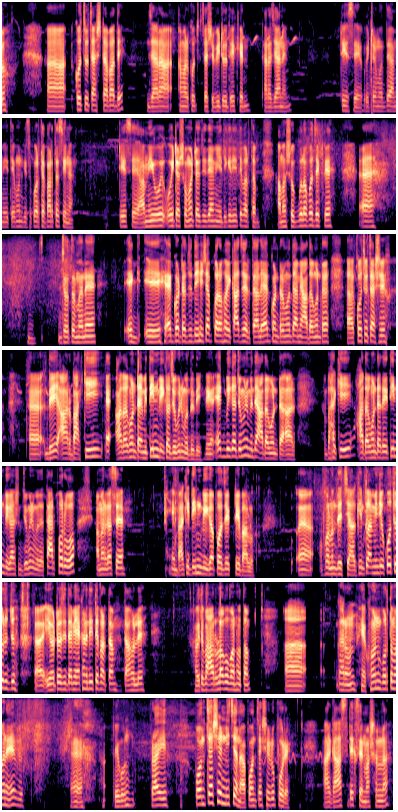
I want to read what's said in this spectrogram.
কচু চাষটা বাদে যারা আমার কচু চাষের ভিডিও দেখেন, তারা জানেন। ঠিক আছে, ওইটার মধ্যে আমি তেমন কিছু করতে পারতেছি না। ঠিক আছে, আমি ওই ওইটার সময়টা যদি আমি এদিকে দিতে পারতাম, আমার সবগুলো প্রজেক্টে যত মানে এক এক ঘণ্টা যদি হিসাব করা হয় কাজের, তাহলে এক ঘণ্টার মধ্যে আমি আধা ঘণ্টা কচু চাষে দিই আর বাকি আধা ঘণ্টা আমি তিন বিঘা জমির মধ্যে দিই। দেখেন, এক বিঘা জমির মধ্যে আধা ঘণ্টা, আর বাকি আধা ঘণ্টা দিই তিন বিঘা জমির মধ্যে। তারপরও আমার কাছে বাকি তিন বিঘা প্রজেক্টে ভালো ফলন দিচ্ছে। কিন্তু আমি যে কচুর ইয়েটা যদি আমি এখানে দিতে পারতাম, তাহলে হয়তো বা আরও লাভবান হতাম। কারণ এখন বর্তমানে বেগুন প্রায় পঞ্চাশের নিচে না, পঞ্চাশের উপরে। আর গাছ দেখছেন মাসাল্লাহ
